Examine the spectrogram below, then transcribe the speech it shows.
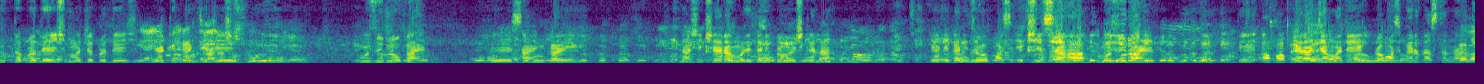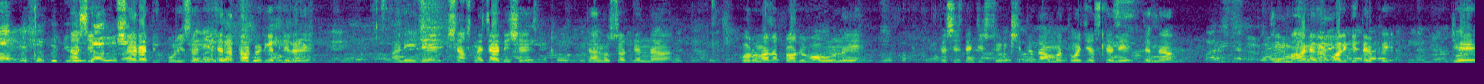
उत्तर प्रदेश मध्य प्रदेश या ठिकाणचे जे मजूर लोक आहेत ते सायंकाळी नाशिक शहरामध्ये त्यांनी प्रवेश केला. या ठिकाणी जवळपास एकशे सहा मजूर आहेत. ते आपापल्या राज्यामध्ये प्रवास करत असताना नाशिक शहरातील पोलिसांनी त्यांना ताब्यात घेतलेलं आहे. आणि जे शासनाचे आदेश आहेत त्यानुसार त्यांना कोरोनाचा प्रादुर्भाव होऊ नये तसेच त्यांची सुरक्षितता महत्त्वाची असल्याने त्यांना जी महानगरपालिकेतर्फे जे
